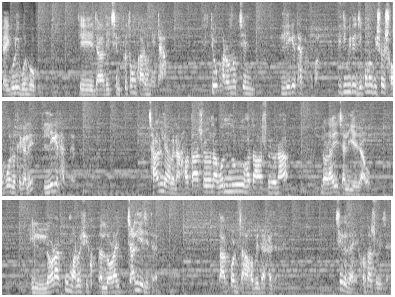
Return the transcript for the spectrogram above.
তাই এগুলোই বলব যে, যারা দেখছেন, প্রথম কারণ এটা। দ্বিতীয় কারণ হচ্ছে লেগে থাকা পৃথিবীতে যে কোনো বিষয়ে সফল হতে গেলে লেগে থাকতে হবে। ছাড়লে হবে না। হতাশ হইও না বন্ধু, হতাশ হইও না। লড়াই চালিয়ে যাও। এই লড়াকু মানসিকতা, লড়াই চালিয়ে যেতে হবে। তারপর যা হবে দেখা যাবে ছেড়ে দেয়, হতাশ হয়ে যায়।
